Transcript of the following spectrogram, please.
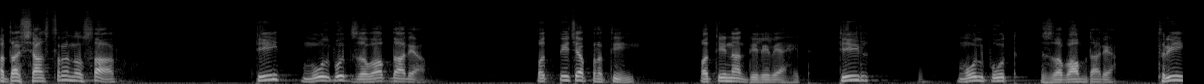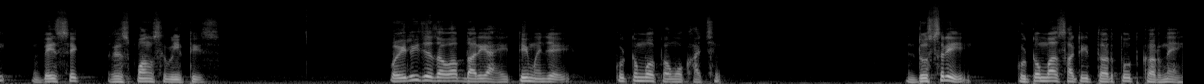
आता शास्त्रानुसार ती मूलभूत जबाबदाऱ्या पत्नीच्या प्रती पतींना दिलेल्या आहेत. ती मूलभूत जबाबदाऱ्या थ्री बेसिक रिस्पॉन्सिबिलिटीज पहिली जी जबाबदारी आहे ती म्हणजे कुटुंब प्रमुखाची. दुसरी कुटुंबासाठी तरतूद करणे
